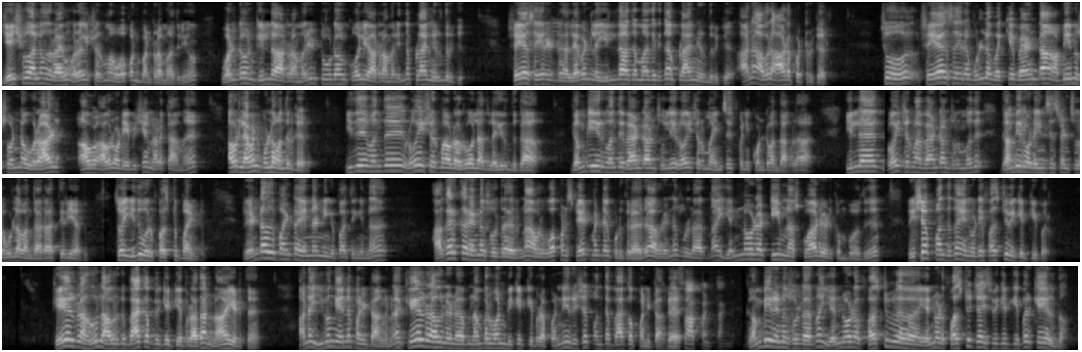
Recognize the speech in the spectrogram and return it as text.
ஜெய்ஷ்வாலும் ரவி ரோஹித் சர்மா ஓப்பன் பண்ணுற மாதிரியும் ஒன் டவுன் கில் ஆடுற மாதிரியும் டூ டவுன் கோலி ஆடுற மாதிரி தான் பிளான் இருந்திருக்கு. ஸ்ரேயஸ் ஐயர் லெவனில் இல்லாத மாதிரி தான் பிளான் இருந்திருக்கு. ஆனால் அவர் ஆடப்பட்டிருக்கார். ஸோ ஸ்ரேயஸ் ஐயரை உள்ள வைக்க வேண்டாம் அப்படின்னு சொன்ன ஒரு ஆள் அவர் அவருடைய விஷயம் நடக்காமல் அவர் லெவனுக்குள்ளே வந்திருக்கார். இது வந்து ரோஹித் சர்மாவோட ரோல் அதில் இருந்ததா? கம்பீர் வந்து வேண்டான்னு சொல்லி ரோஹித் சர்மா இன்சிஸ்ட் பண்ணி கொண்டு வந்தாங்களா? இல்லை ரோஹித் சர்மா வேண்டான்னு சொல்லும்போது கம்பீரோட இன்சிஸ்டன்ஸில் உள்ளே வந்தாரா? தெரியாது. ஸோ இது ஒரு ஃபஸ்ட்டு பாயிண்ட் ரெண்டாவது பாயிண்ட்டாக என்னன்னு நீங்கள் பார்த்தீங்கன்னா அகர்கர் என்ன சொல்கிறாருன்னா அவர் ஓப்பன் ஸ்டேட்மெண்ட்டே கொடுக்குறாரு. அவர் என்ன சொல்றாருன்னா என்னோட டீம் நான் ஸ்குவாட் எடுக்கும்போது ரிஷப் பந்த் தான் என்னுடைய ஃபர்ஸ்ட் விக்கெட் கீப்பர். கேஎல் ராகுல் அவருக்கு பேக்கப் விக்கெட் கீப்பராக தான் நான் எடுத்தேன். ஆனால் இவங்க என்ன பண்ணிட்டாங்கன்னா கேஎல் ராகுல் நம்பர் ஒன் விக்கெட் கீப்பராக பண்ணி ரிஷப் பந்தை பேக்கப் பண்ணிட்டாங்க. கம்பீர் என்ன சொல்றாருன்னா என்னோட ஃபர்ஸ்ட் என்னோட first choice wicket keeper KL தான்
